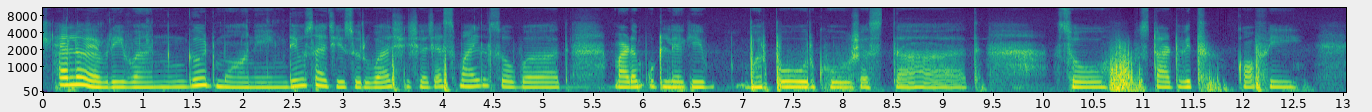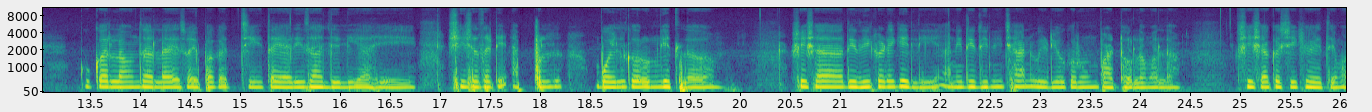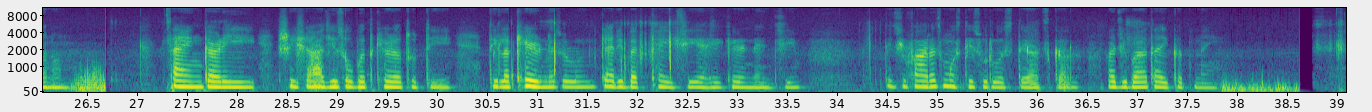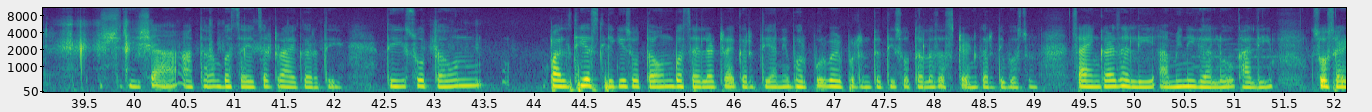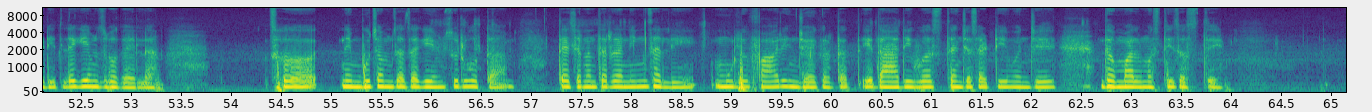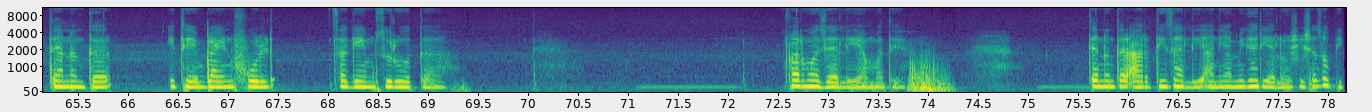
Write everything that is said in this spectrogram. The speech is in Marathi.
हॅलो एव्हरीवन गुड मॉर्निंग दिवसाची सुरुवात शिशाच्या स्माईलसोबत मॅडम उठले की भरपूर खुश असतात. So start with coffee cooker लावून झाला आहे स्वयंपाकाची तयारी झालेली आहे. शिशासाठी ॲपल बॉईल करून घेतलं. शिशा दिदीकडे गेली आणि दिदीने छान व्हिडिओ करून पाठवलं मला. शिशा कशी खेळते म्हणून. सायंकाळी श्रीषा आजीसोबत खेळत होती. तिला खेळणे सोडून कॅरीबॅग खायची आहे खेळण्याची. तिची फारच मस्ती सुरू असते आजकाल. अजिबात ऐकत नाही. श्रीषा आता बसायचं ट्राय करते. ती स्वतःहून पालथी असली की स्वतःहून बसायला ट्राय करते आणि भरपूर वेळपर्यंत ती स्वतःला सस्टेंड करते बसून. सायंकाळ झाली आम्ही निघालो खाली सोसायटीतले गेम्स बघायला. स निंबू चमचाचा गेम सुरू होता. त्याच्यानंतर रनिंग झाली. मुलं फार एन्जॉय करतात. हे दहा दिवस त्यांच्यासाठी म्हणजे धमाल मस्तीच असते. त्यानंतर इथे ब्लाइंड फोल्डचा गेम सुरू होता. फार मजा आली यामध्ये. त्यानंतर आरती झाली आणि आम्ही घरी आलो. शिशा झोपी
